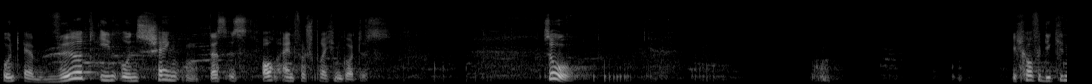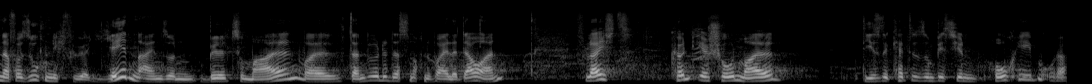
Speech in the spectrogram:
und er wird ihn uns schenken. Das ist auch ein Versprechen Gottes. So, Ich hoffe, die Kinder versuchen nicht für jeden ein so ein Bild zu malen, weil dann würde das noch eine Weile dauern. Vielleicht könnt ihr schon mal diese Kette so ein bisschen hochheben oder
